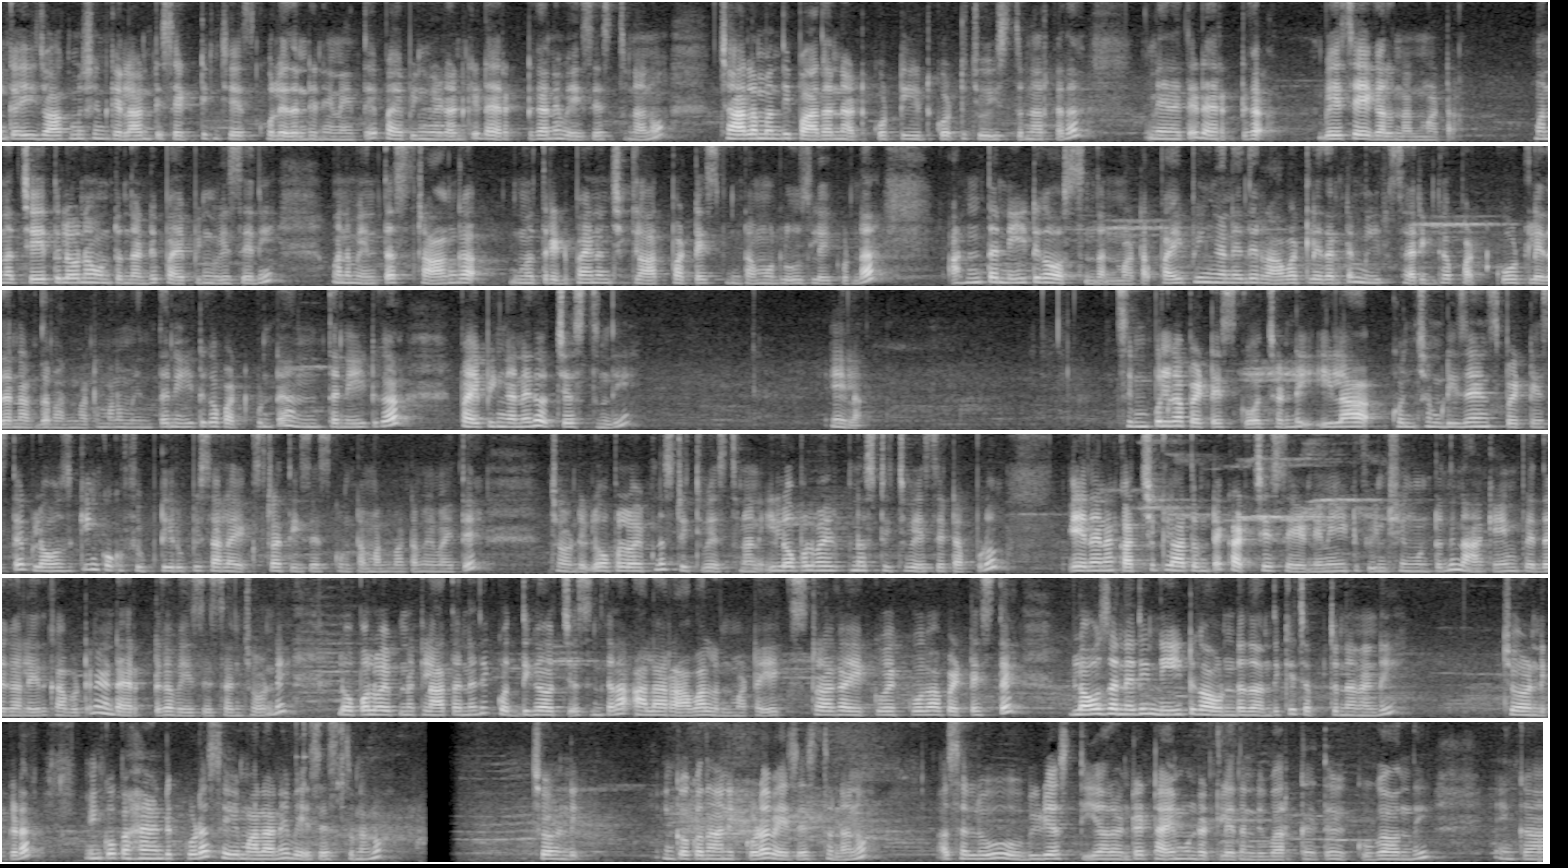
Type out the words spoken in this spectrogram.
ఇంకా ఈ జాక్ మిషన్కి ఎలాంటి సెట్టింగ్ చేసుకోలేదండి నేనైతే. పైపింగ్ వేయడానికి డైరెక్ట్గానే వేసేస్తున్నాను. చాలామంది పాదాన్ని అటు కొట్టి ఇటు కొట్టి చూపిస్తున్నారు కదా. నేనైతే డైరెక్ట్గా వేసేయగలను అనమాట మన చేతిలోనే ఉంటుందండి పైపింగ్ వేసేది. మనం ఎంత స్ట్రాంగ్గా థ్రెడ్ పై నుంచి క్లాత్ పట్టేసుకుంటామో లూజ్ లేకుండా అంత నీట్గా వస్తుందన్నమాట. పైపింగ్ అనేది రావట్లేదంటే మీరు సరిగ్గా పట్టుకోవట్లేదని అర్థం అనమాట మనం ఎంత నీట్గా పట్టుకుంటే అంత నీట్గా పైపింగ్ అనేది వచ్చేస్తుంది. ఇలా. సింపుల్గా పెట్టేసుకోవచ్చండి. ఇలా కొంచెం డిజైన్స్ పెట్టేస్తే బ్లౌజ్కి ఇంకొక ఫిఫ్టీ రూపీస్ అలా ఎక్స్ట్రా తీసేసుకుంటాం అనమాట మేమైతే. చూడండి లోపల వైపున స్టిచ్ వేస్తున్నాను. ఈ లోపల వైపున స్టిచ్ వేసేటప్పుడు ఏదైనా ఖర్చు క్లాత్ ఉంటే కట్ చేసేయండి. నీట్ ఫినిషింగ్ ఉంటుంది. నాకేం పెద్దగా లేదు కాబట్టి నేను డైరెక్ట్గా వేసేసాను చూడండి. లోపల వైపున క్లాత్ అనేది కొద్దిగా వచ్చేసింది కదా అలా రావాలన్నమాట. ఎక్స్ట్రాగా ఎక్కువ ఎక్కువగా పెట్టేస్తే బ్లౌజ్ అనేది నీట్గా ఉండదు. అందుకే చెప్తున్నానండి. చూడండి ఇక్కడ. ఇంకొక హ్యాండ్కి కూడా సేమ్ అలానే వేసేస్తున్నాను. చూడండి. ఇంకొక దానికి కూడా వేసేస్తున్నాను. అసలు వీడియోస్ తీయాలంటే టైం ఉండట్లేదండి. వర్క్ అయితే ఎక్కువగా ఉంది. ఇంకా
